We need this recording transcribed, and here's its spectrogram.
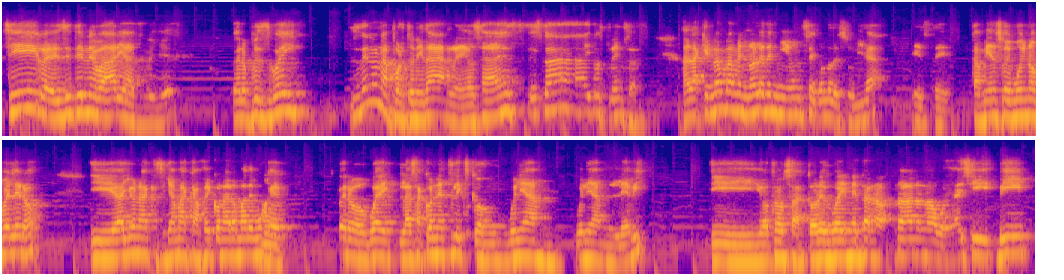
Sí, güey, sí tiene varias, güey. ¿eh? Pero pues, güey, pues denle una oportunidad, güey. O sea, es, está, hay dos trenzas. A la que no mamen, no le den ni un segundo de su vida. Este, también soy muy novelero. Y hay una que se llama Café con aroma de mujer. Pero, güey, la sacó Netflix con William, William Levy. Y otros actores, güey, neta, no, no, no, no, güey. Ahí sí vi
